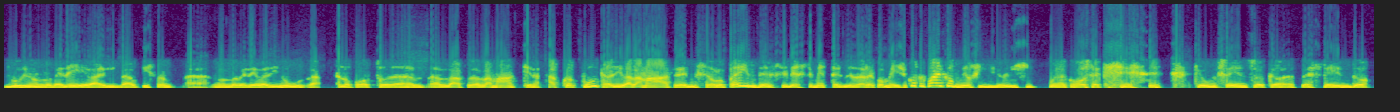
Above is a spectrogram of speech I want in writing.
lui non lo vedeva, l'autista eh, non lo vedeva di nulla e lo porto al, al, lato della macchina, a quel punto arriva la madre, mi se lo prende e si, e si mette a gridare con me, dice cosa fai con mio figlio? Dici una cosa che, che un senso che essendo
